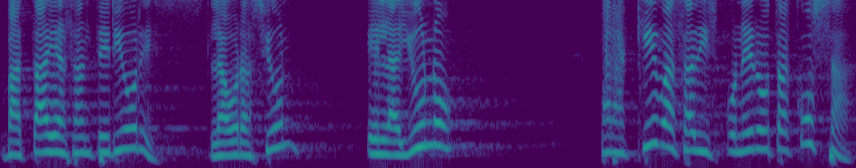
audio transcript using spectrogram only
batallas anteriores? La oración, el ayuno. ¿Para qué vas a disponer otra cosa?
